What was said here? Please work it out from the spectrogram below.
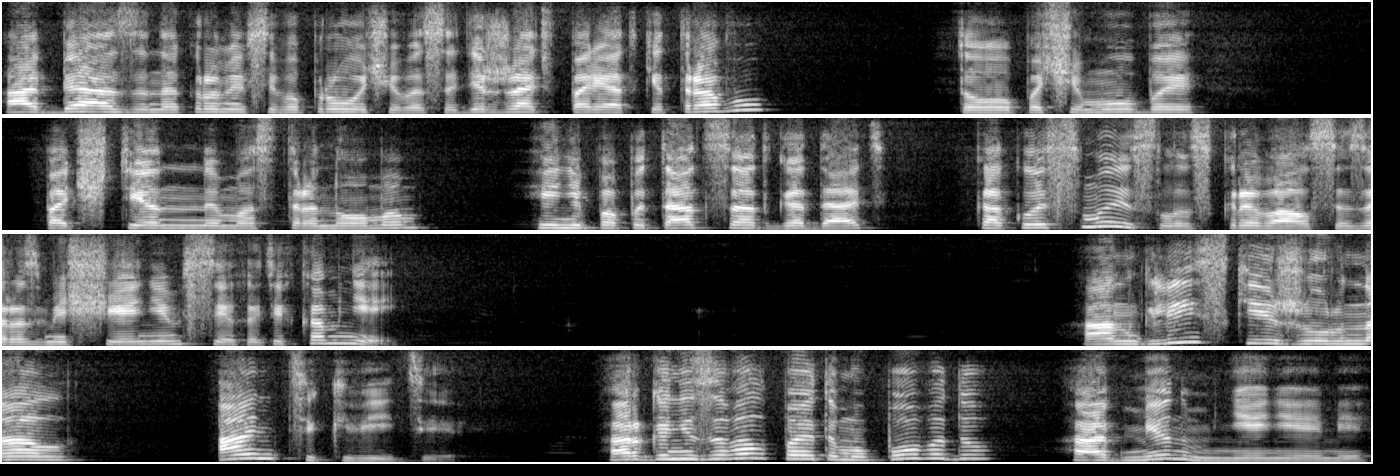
обязана, кроме всего прочего, содержать в порядке траву, то почему бы почтенным астрономам и не попытаться отгадать, какой смысл скрывался за размещением всех этих камней? Английский журнал Antiquity организовал по этому поводу обмен мнениями.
